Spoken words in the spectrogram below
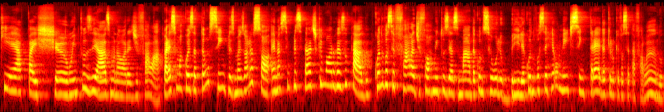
que é a paixão, o entusiasmo na hora de falar. Parece uma coisa tão simples, mas olha só, é na simplicidade que mora o resultado. Quando você fala de forma entusiasmada, quando seu olho brilha, quando você realmente se entrega aquilo que você está falando,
